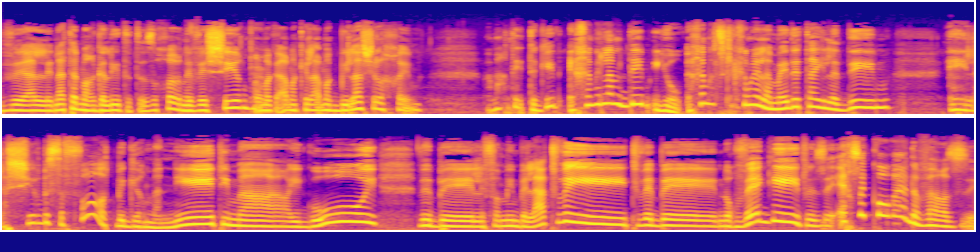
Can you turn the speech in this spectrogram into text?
ועל נתן מרגלית, אתה זוכר? נווה שיר, כן. המקהלה המקבילה שלכם. אמרתי, תגיד, איך הם מלמדים? יואו, איך הם מצליחים ללמד את הילדים אה, לשיר בשפות, בגרמנית עם ההיגוי, ולפעמים בלטבית, ובנורבגית, וזה, איך זה קורה הדבר הזה?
